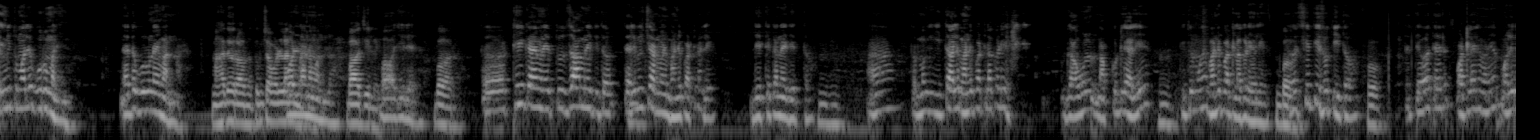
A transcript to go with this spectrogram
तर मी तुम्हाला गुरु म्हणेन. नाही तर गुरु नाही मानणार. महादेवरावनं तुमच्या वडिलांना वडिलानं. म्हणलं. बाबाजीले. बाबाजीले. बर. तर ठीक आहे म्हणे तू जा म्हणे तिथं. त्याला विचार म्हणे भांडी पाटलाले देते का नाही देत तर. हम्म. हां? तर मग इथं आले भांडी पाटलाकडे गावून नागपूरले आले. हम्म. तिथून मग भांडी पाटलाकडे आले. बरं. तर शेतीच होती इथं. हो. तर तेव्हा त्या पाटलाने म्हणे मला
